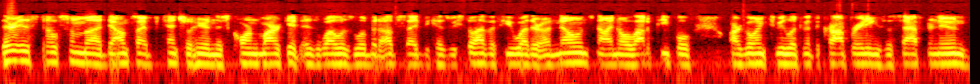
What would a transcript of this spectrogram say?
there is still some uh, downside potential here in this corn market as well as a little bit of upside because we still have a few weather unknowns. Now I know a lot of people are going to be looking at the crop ratings this afternoon.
